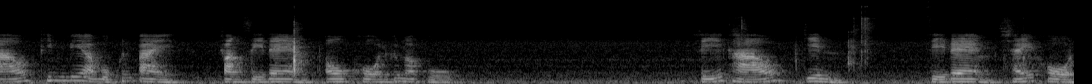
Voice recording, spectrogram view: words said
าวทิ่มเบี้ยบุกขึ้นไป ฝั่งสีแดงเอาโคนขึ้นมาผูก สีขาวกิน สีแดงใช้โคน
